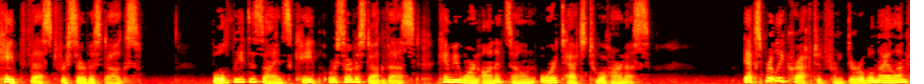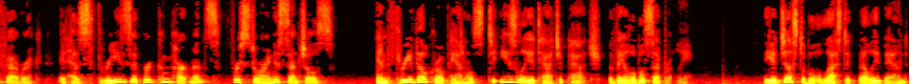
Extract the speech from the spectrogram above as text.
Cape Vest for Service Dogs. Bold Lead Designs' cape or service dog vest can be worn on its own or attached to a harness. Expertly crafted from durable nylon fabric, it has three zippered compartments for storing essentials and three Velcro panels to easily attach a patch, available separately. The adjustable elastic belly band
